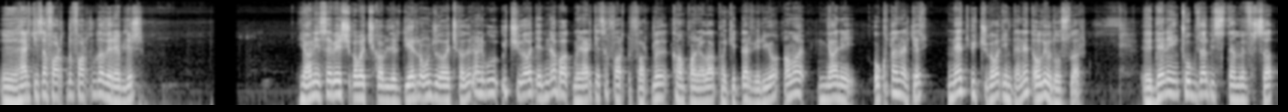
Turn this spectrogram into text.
e, herkese farklı farklı da verebilir. Yani ise 5 GB çıkabilir. Diğerine 10 GB çıkabilir. Yani bu 3 GB dediğine bakmayın. Herkese farklı farklı kampanyalar, paketler veriyor. Ama yani okutan herkes net 3 GB internet alıyor dostlar. E, deneyin. Çok güzel bir sistem ve fırsat.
